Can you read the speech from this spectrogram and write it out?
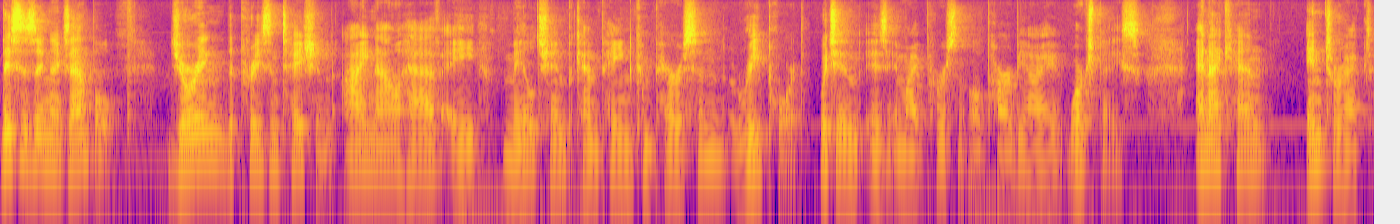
This is an example. During the presentation, I now have a MailChimp campaign comparison report, which is in my personal Power BI workspace. And I can interact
